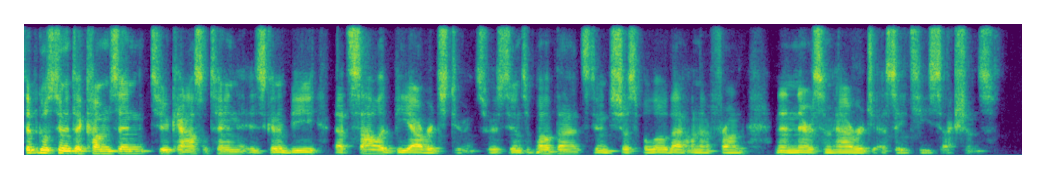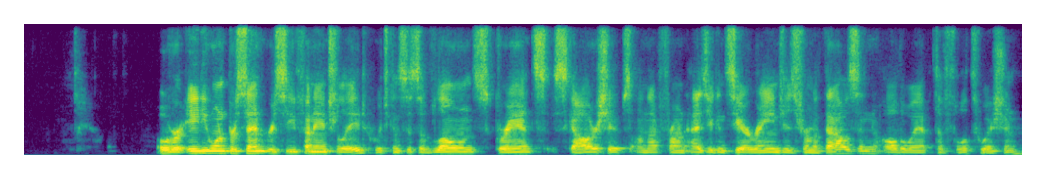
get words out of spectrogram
Typical student that comes in to Castleton is going to be that solid B average student. So there's students above that, students just below that on that front. And then there's some average SAT sections. Over 81% receive financial aid, which consists of loans, grants, scholarships on that front. As you can see, our range is from 1,000 all the way up to full tuition.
